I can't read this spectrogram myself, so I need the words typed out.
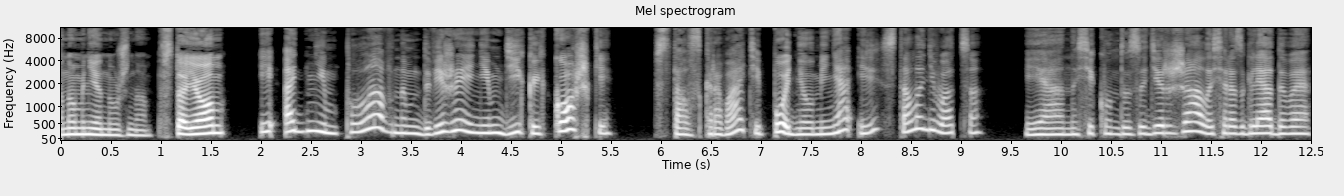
оно мне нужно. Встаем!» И одним плавным движением дикой кошки встал с кровати, поднял меня и стал одеваться. Я на секунду задержалась, разглядывая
